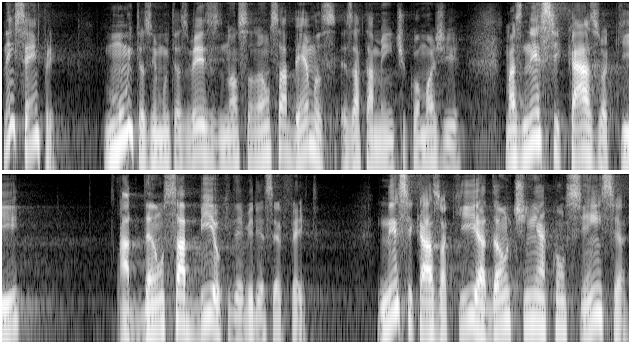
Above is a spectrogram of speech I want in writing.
Nem sempre. Muitas e muitas vezes nós não sabemos exatamente como agir. Mas nesse caso aqui, Adão sabia o que deveria ser feito. Nesse caso aqui, Adão tinha a consciência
